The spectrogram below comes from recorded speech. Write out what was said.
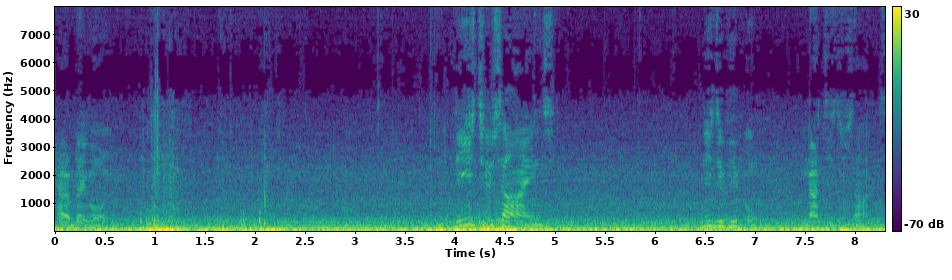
had a big one. These two signs, these two people, not these two signs,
